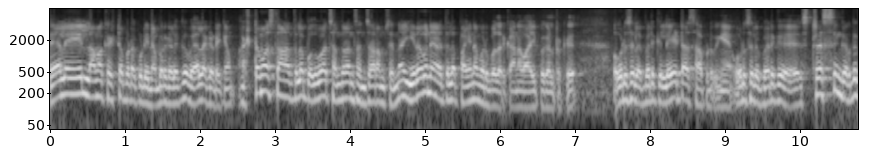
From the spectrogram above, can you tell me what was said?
வேலையே இல்லாமல் கஷ்டப்படக்கூடிய நபர்களுக்கு வேலை கிடைக்கும். அஷ்டமஸ்தானத்தில் பொதுவாக சந்திரன் சஞ்சாரம் சென்னால் இரவு நேரத்தில் பயணம் வருவதற்கான வாய்ப்புகள் இருக்குது ஒரு சில பேருக்கு லேட்டாக சாப்பிடுவீங்க. ஒரு சில பேருக்கு ஸ்ட்ரெஸ்ஸுங்கிறது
